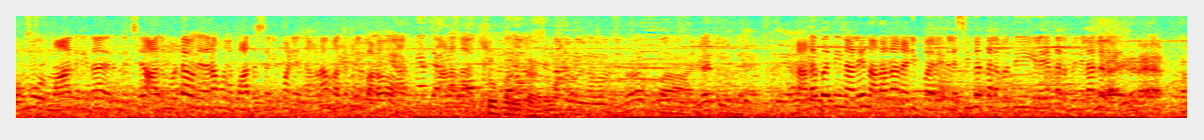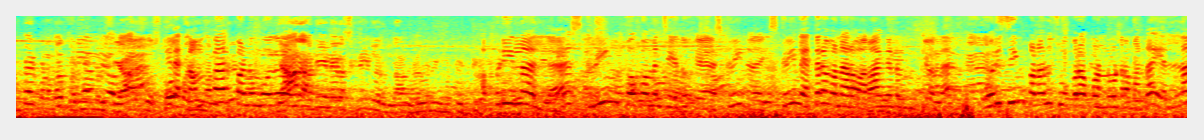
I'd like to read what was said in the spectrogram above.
ரொம்ப ஒரு மாதிரி தான் இருந்துச்சு. அது மட்டும் அவங்க எதனா கொஞ்சம் பார்த்து சரி பண்ணியிருந்தாங்கன்னா மற்றபடி படம் நல்லா தான் சூப்பர் தளபதினாலே நல்லா தான் நடிப்பாரு. இதுல சின்ன தளபதி இளைய பெர்ஃபார்மன்ஸ் யாருக்கு இல்ல கம்பேர் பண்ணும்போது அப்படிலாம் இல்ல. ஸ்கிரீன் பெர்ஃபார்மன்ஸ் எதுவும் ஸ்கிரீன் ஸ்கிரீன்ல எத்தனை மணி நேரம் வராங்கன்றது முக்கியம் இல்ல. ஒரு சீன் பண்ணாலும் சூப்பரா பண்ணணுன்ற மாதிரி தான் எல்லா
